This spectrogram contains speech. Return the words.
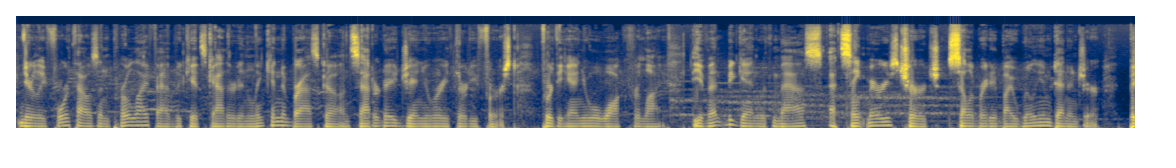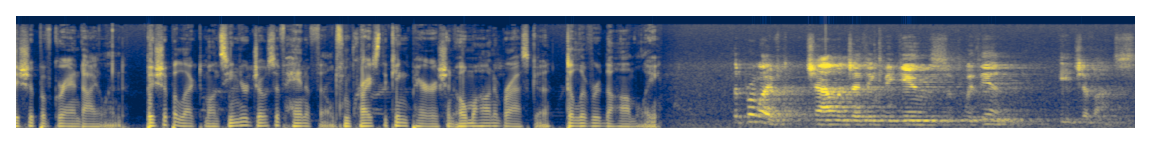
Nearly 4,000 pro life advocates gathered in Lincoln, Nebraska on Saturday, January 31st for the annual Walk for Life. The event began with Mass at St. Mary's Church, celebrated by William Dendinger, Bishop of Grand Island. Bishop elect Monsignor Joseph Hanefeldt from Christ the King Parish in Omaha, Nebraska, delivered the homily. The pro life challenge, I think, begins within each of us.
